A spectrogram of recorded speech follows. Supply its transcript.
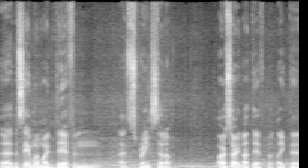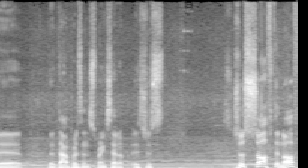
Uh, the same with my diff and, and spring setup. Or sorry, not diff, but like the the dampers and spring setup is just just soft enough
